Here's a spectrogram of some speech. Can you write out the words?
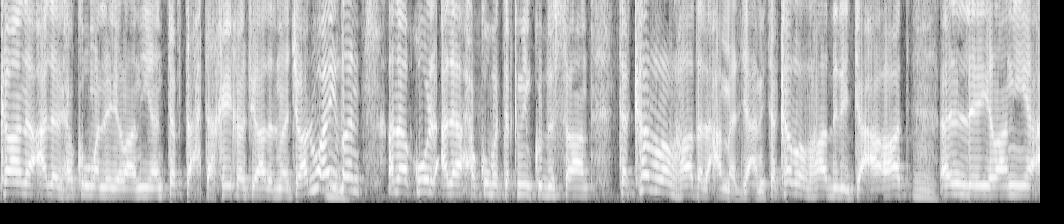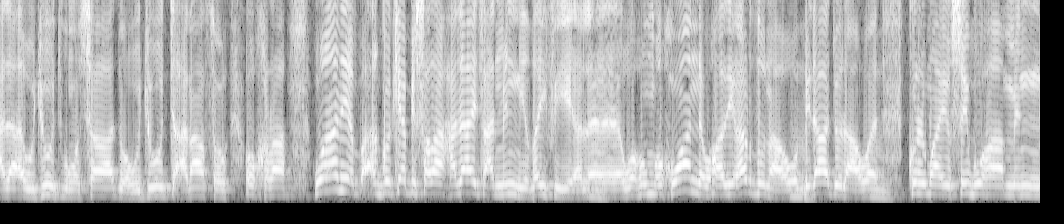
كان على الحكومة الإيرانية أن تفتح تحقيقا في هذا المجال. وأيضا أنا أقول على حكومة إقليم كردستان تكرر هذا العمل يعني تكرر هذه الادعاءات الإيرانية على وجود موساد ووجود عناصر أخرى. وأنا أقول لك بصراحة لا يزعل مني ضيفي وهم أخواننا وهذه أرضنا بلادنا وكل ما يصيبها من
